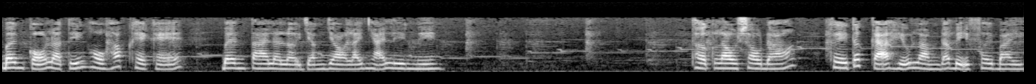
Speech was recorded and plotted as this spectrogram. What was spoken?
Bên cổ là tiếng hô hấp khe khẽ, bên tai là lời dặn dò lải nhải liên miên. Thật lâu sau đó, khi tất cả hiểu lầm đã bị phơi bày,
